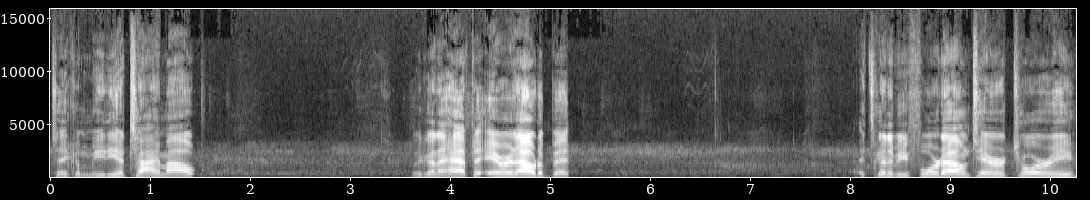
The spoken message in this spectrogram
Take a media timeout. They're going to have to air it out a bit. It's going to be four down territory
